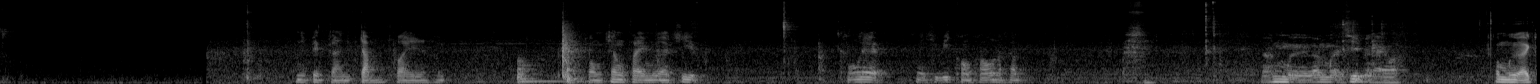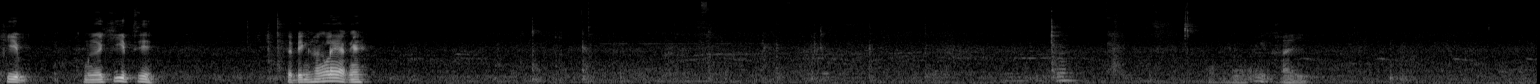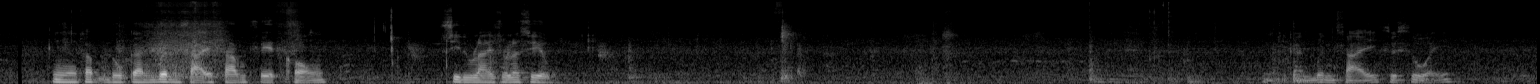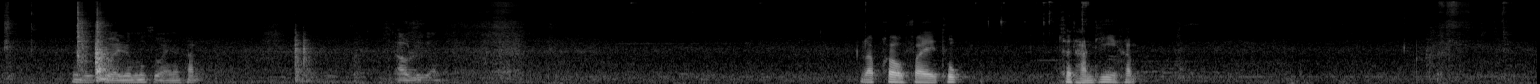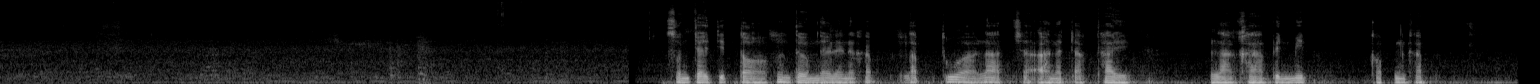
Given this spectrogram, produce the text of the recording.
นี่เป็นการจำไฟนะครับ ของช่างไฟมืออาชีพ ครั้งแรกในชีวิตของเขานะครับแล้วมือแล้วมืออาชีพยังไงวะก็มืออาชีพมืออาชีพสิแต่เป็นครั้งแรกไง โอ้ยนี่นะครับดูการเบิ้ลสายสามเฟสของซีดูไลโซลาเซลล์การเบิ้ลสายสวยๆไม่รู้สวยหรือไม่สวยนะครับ เอาเรื่องรับเข้าไฟทุกสถานที่ครับ สนใจติดต่อเพิ่มเติมได้เลยนะครับ รับทั่วราชอาณาจักรไทย ราคาเป็นมิตรขอบคุณครับ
